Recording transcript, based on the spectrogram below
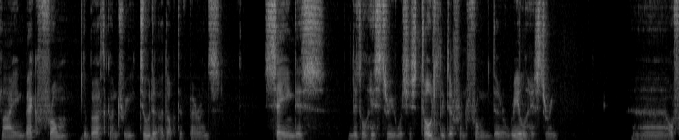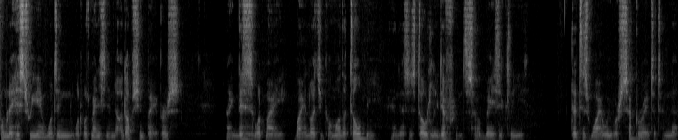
flying back from the birth country to the adoptive parents, saying this little history, which is totally different from the real history, uh, or from the history and what in what was mentioned in the adoption papers. Like this is what my biological mother told me, and this is totally different. So basically, that is why we were separated, and the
